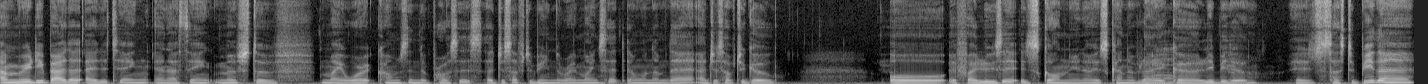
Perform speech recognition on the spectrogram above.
I'm really bad at editing, and I think most of my work comes in the process. I just have to be in the right mindset, and when I'm there, I just have to go. Or if I lose it, it's gone, you know, it's kind of like Ah, uh, libido. It just has to be there,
